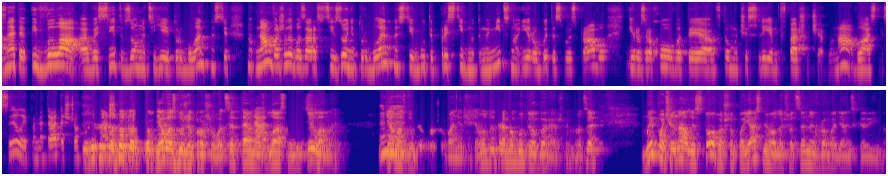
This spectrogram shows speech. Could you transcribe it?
знаєте, і ввела весь світ в зону цієї турбулентності. Ну нам важливо зараз в цій зоні турбулентності бути пристібнутими міцно і робити свою справу, і розраховувати в тому числі в першу чергу на власні сили, і пам'ятати, що от, Наш- от, от, от, от я вас дуже прошу. Оце тема Так. з власними силами. Я вас дуже прошу, пані Тетяно. Ну, тут треба бути обережними. Оце ми починали з того, що пояснювали, що це не громадянська війна.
